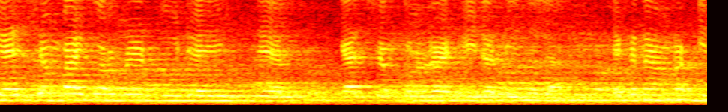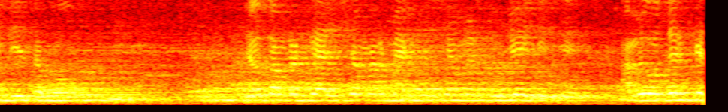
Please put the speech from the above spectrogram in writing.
ক্যালসিয়াম বাইকার্বনেট দুইটা এই সেল ক্যালসিয়াম ক্লোরাইড এইটা দিয়ে দিলাম। এখানে আমরা কি দিয়ে দেবো? যেহেতু আমরা ক্যালসিয়াম আর ম্যাগনেসিয়ামের দুটোই দিচ্ছি আমি ওদেরকে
